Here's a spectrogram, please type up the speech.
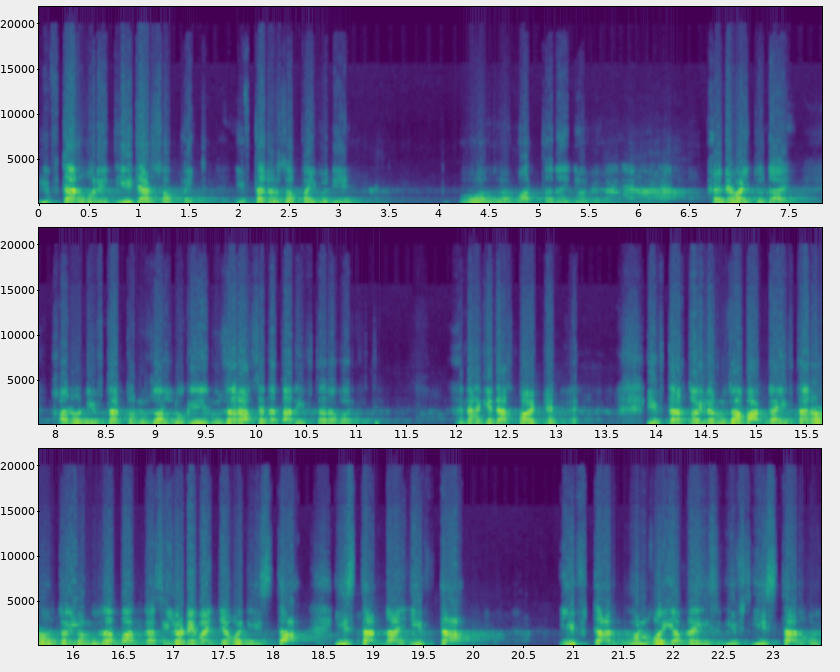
ইফতার করে ইটার সব পাইতো না ইফতারের সব পাইব নিয়ে ও আল্লাহ মাত্রা নাই নিয়মে খেনে ভাইতো নাই। কারণ ইফতার তো রোজার লগে রোজা রাখছে না তার ইফতার আবার কিতা না কিতা ইফতার তৈল রোজা বাঙ্গা ইফতারের অর্থ হইল রোজা বাঙ্গা সিলটে মানছে কইনি ইস্তার ইস্তার নাই, ইফতার। ইফতার, ভুল কই, আমরা ইস্তার কই,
